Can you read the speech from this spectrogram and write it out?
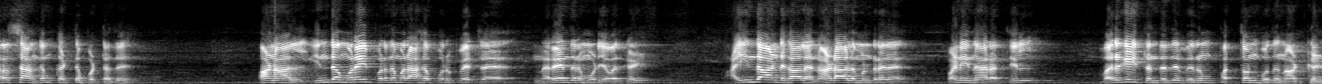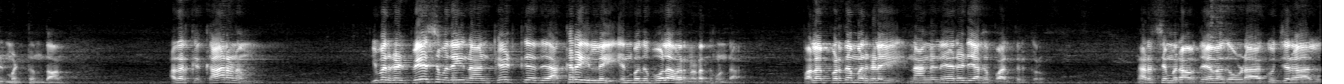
அரசாங்கம் கட்டுப்பட்டது. ஆனால் இந்த முறை பிரதமராக பொறுப்பேற்ற நரேந்திர மோடி அவர்கள் ஐந்தாண்டு கால நாடாளுமன்ற பணி நேரத்தில் வருகை தந்தது வெறும் பத்தொன்பது நாட்கள் மட்டும்தான். அதற்கு காரணம் இவர்கள் பேசுவதை நான் கேட்கிறது அக்கறை இல்லை என்பது போல அவர் நடந்து கொண்டார். பல பிரதமர்களை நாங்கள் நேரடியாக பார்த்திருக்கிறோம். நரசிம்மராவ் தேவகவுடா குஜ்ரால்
